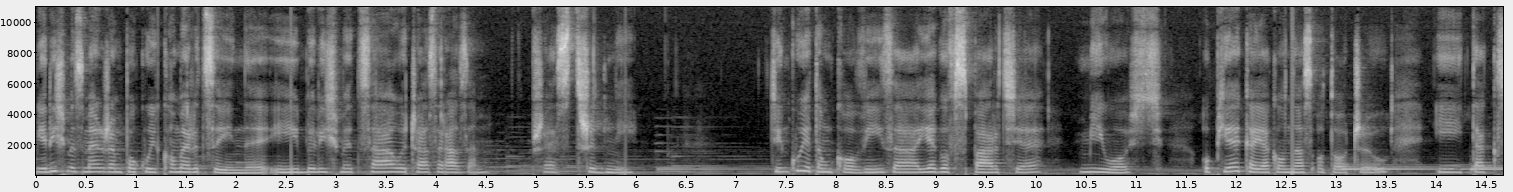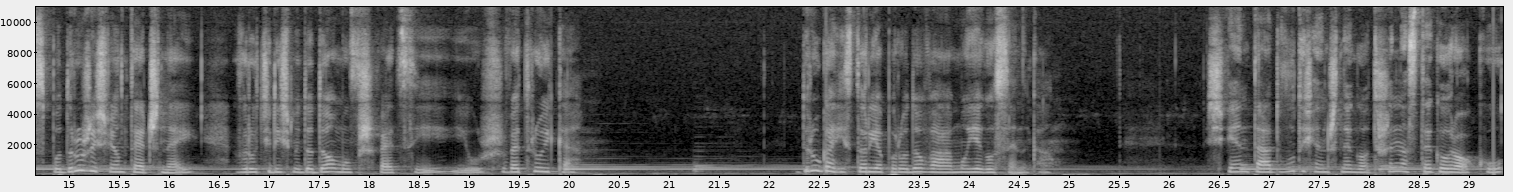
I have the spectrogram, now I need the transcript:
Mieliśmy z mężem pokój komercyjny i byliśmy cały czas razem przez trzy dni. Dziękuję Tomkowi za jego wsparcie, miłość, opiekę, jaką nas otoczył, i tak z podróży świątecznej wróciliśmy do domu w Szwecji już we trójkę. Druga historia porodowa mojego synka. Święta 2013 roku,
